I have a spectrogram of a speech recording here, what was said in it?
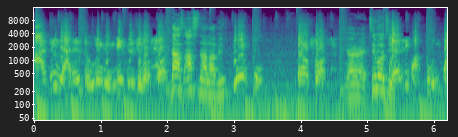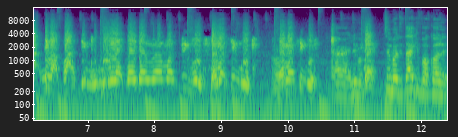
I think they are ready to win this season, of course. That's Arsenal, Abi. Liverpool, of course. All right, Timothy. But Liverpool, Liverpool still good. They, they, they must be good. They must be good. They must be good. All right, Liverpool. Yeah. Timothy, thank you for calling.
